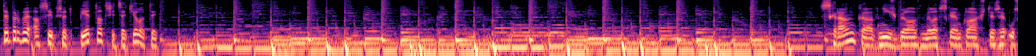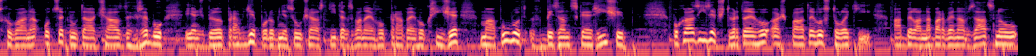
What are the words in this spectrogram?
teprve asi před 35 lety. Schránka, v níž byla v Milevském klášteře uschována odseknutá část hřebu, jenž byl pravděpodobně součástí takzvaného pravého kříže, má původ v Byzantské říši. Pochází ze 4. až 5. století a byla nabarvena vzácnou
